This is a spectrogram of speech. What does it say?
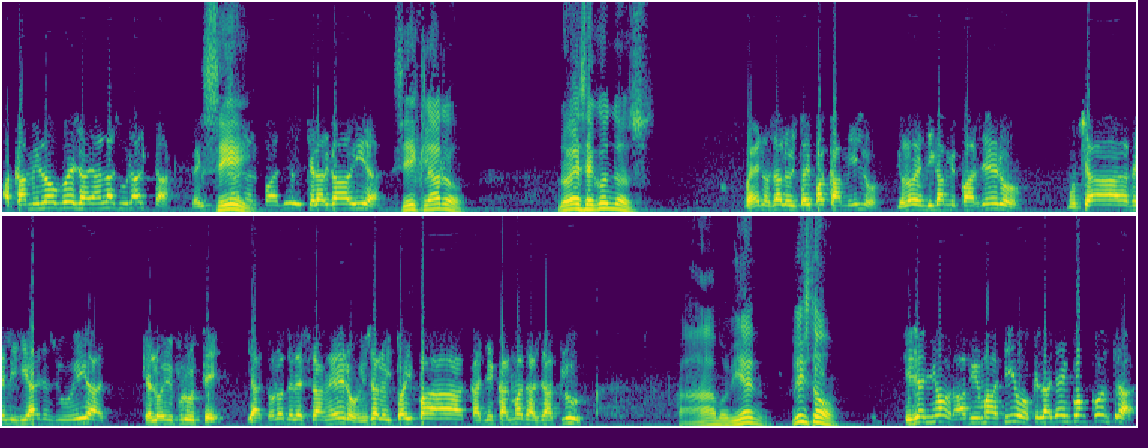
a Camilo Gómez allá en la Suralta. Feliz Sí. qué larga vida. Sí, claro. Nueve segundos. Bueno, saludito ahí para Camilo. Dios lo bendiga a mi parcero. Muchas felicidades en su vida, que lo disfrute. Y a todos los del extranjero. Y un saludito ahí para Calle Calma Salsa Club. Ah, muy bien. ¿Listo? Sí, señor, afirmativo, que la hayan con contra.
